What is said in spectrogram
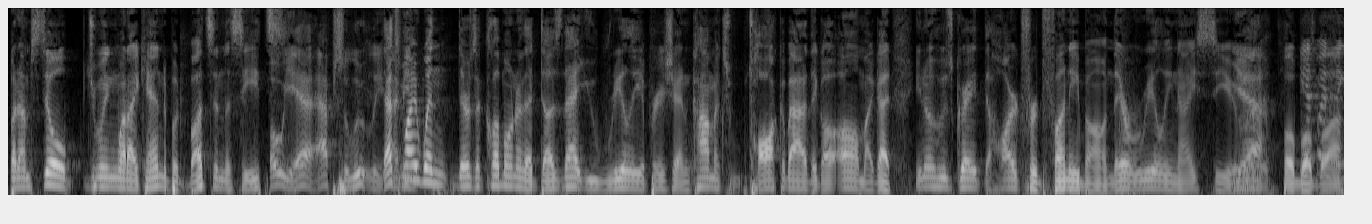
but I'm still doing what I can to put butts in the seats. Oh yeah, absolutely. That's I why mean, when there's a club owner that does that, you really appreciate. it. And comics talk about it. They go, "Oh my god, you know who's great? The Hartford Funny Bone. They're really nice to you." Yeah. or blah blah Yeah, blah.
